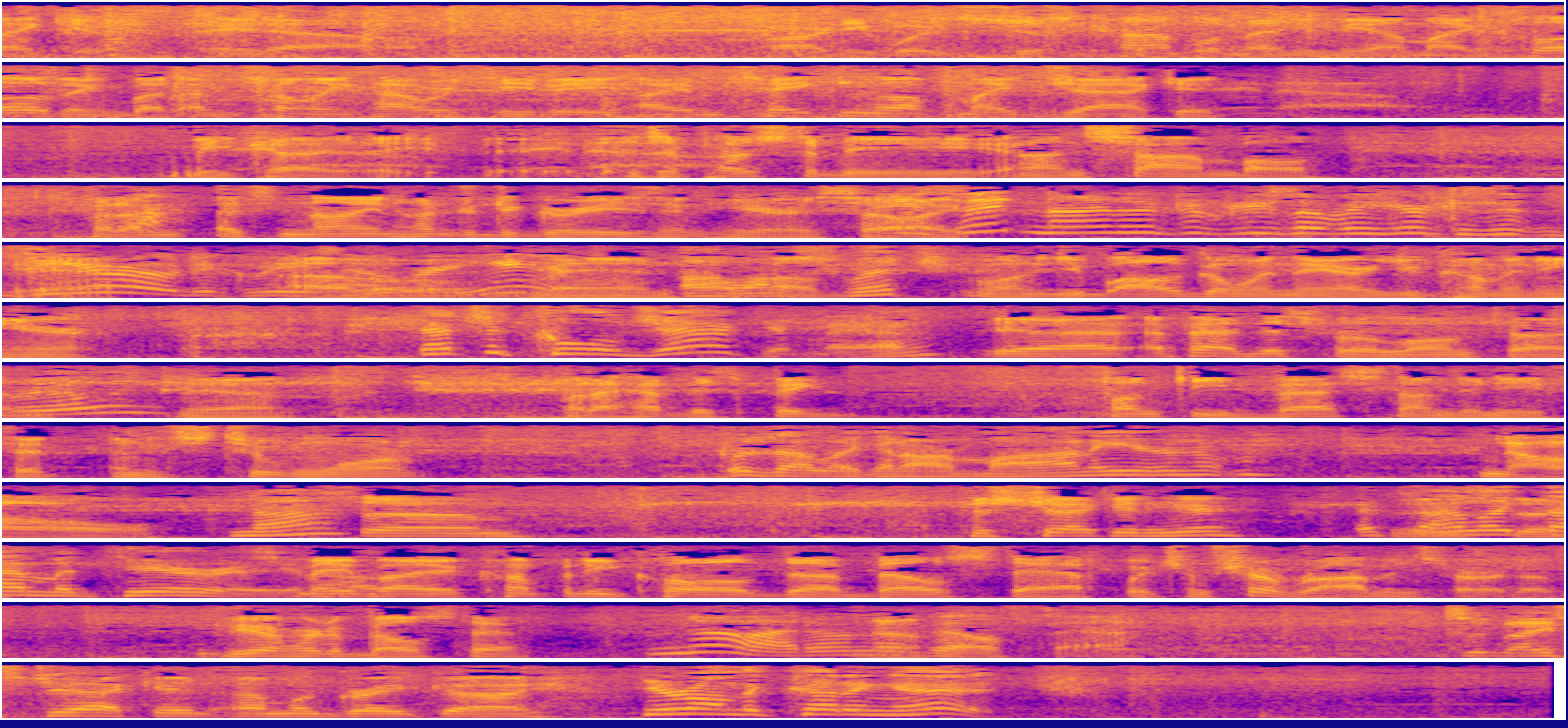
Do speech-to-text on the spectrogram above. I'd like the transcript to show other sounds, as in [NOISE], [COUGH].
Thank you. Hey, now. Artie was just complimenting me on my clothing, but I'm telling Howard TV I am taking off my jacket because it's supposed to be an ensemble, but I'm, it's 900 degrees in here. So Is I, it 900 degrees over here? Because it's zero degrees oh, over here. man. Oh, wanna I'll, switch? well, you, I'll go in there. You come in here. That's a cool jacket, man. Yeah, I've had this for a long time. Really? Yeah. But I have this big, funky vest underneath it, and it's too warm. Was that like an Armani or something? No. No? It's, um, this jacket here? It's, I like uh, that material. It's made know? by a company called uh, Belstaff, which I'm sure Robin's heard of. Have you ever heard of Belstaff? No, I don't know Belstaff. It's a nice jacket. I'm a great guy. You're on the cutting edge.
